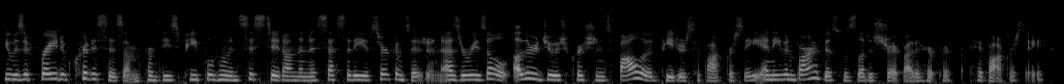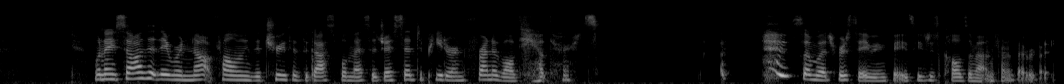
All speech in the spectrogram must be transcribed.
He was afraid of criticism from these people who insisted on the necessity of circumcision. As a result, other Jewish Christians followed Peter's hypocrisy, and even Barnabas was led astray by their hypocrisy. When I saw that they were not following the truth of the gospel message, I said to Peter in front of all the others, so much for saving face. He just calls them out in front of everybody.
